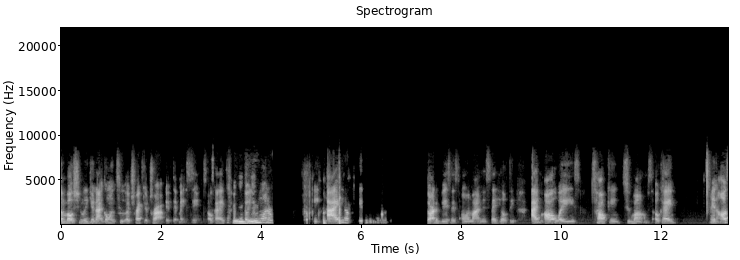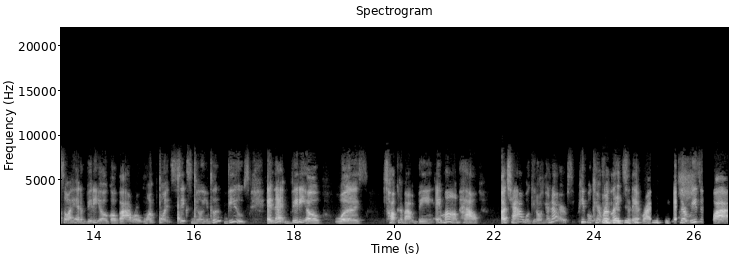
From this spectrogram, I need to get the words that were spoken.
emotionally. You're not going to attract your tribe, if that makes sense. Okay. Mm-hmm. So you mm-hmm. want to. I help people start a business online and stay healthy. I'm always talking to moms. Okay. And also, I had a video go viral, 1.6 million views. And that video was talking about being a mom, how a child will get on your nerves. People can relate to that, right? And the reason why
